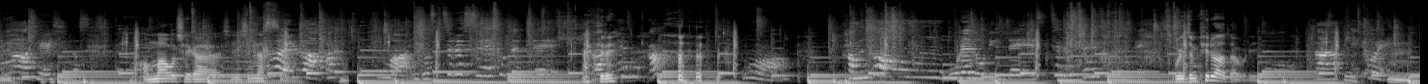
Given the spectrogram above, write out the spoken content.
엄마가 제일 신났어. 엄마하고 제가 제일 우와 신났어요. 일로 와봐. 우와 이거 스트레스 해소된대. 아, 그래? 해볼까? 우리 좀 필요하다 우리. 나 필요해. 음,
